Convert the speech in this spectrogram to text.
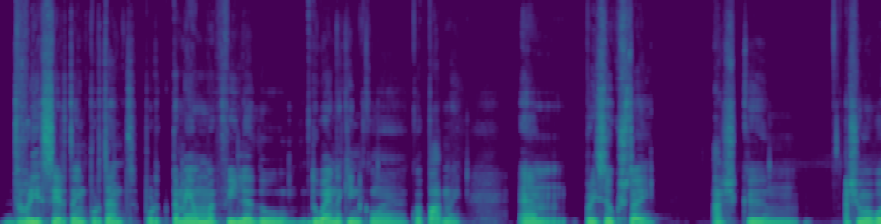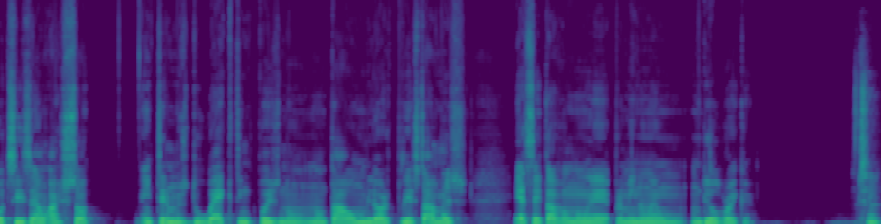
deveria ser tão importante, porque também é uma filha do, do Anakin com a, com a Padme. Hum, por isso eu gostei, acho que acho uma boa decisão, acho só que em termos do acting depois não está ao melhor que podia estar, mas é aceitável, não é, para mim não é um, um deal breaker. Sim.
